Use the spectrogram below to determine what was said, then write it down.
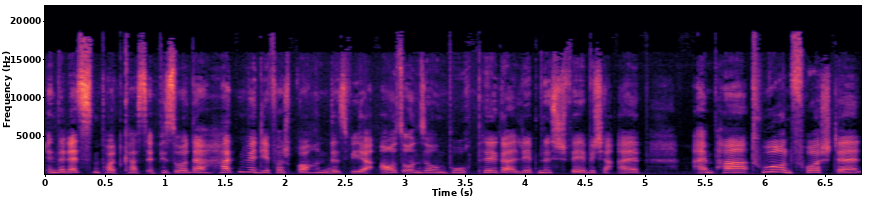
In der letzten Podcast-Episode hatten wir dir versprochen, dass wir aus unserem Buch Pilgererlebnis Schwäbische Alb ein paar Touren vorstellen.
